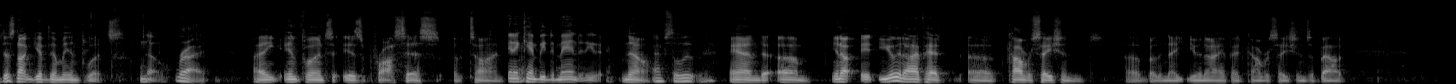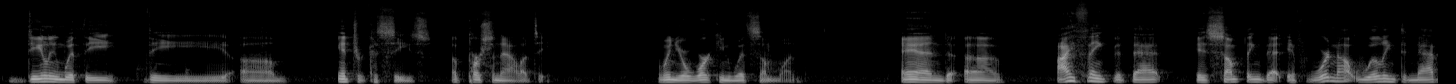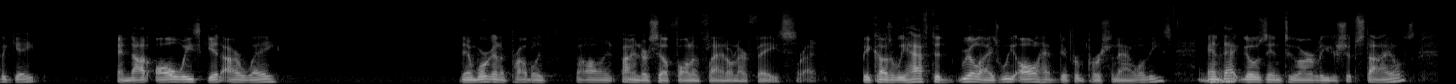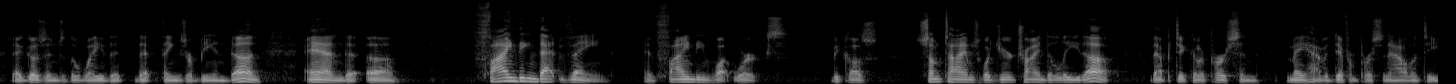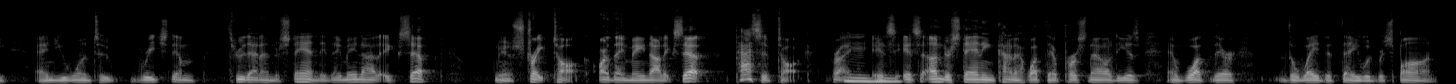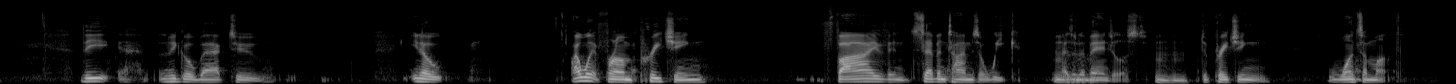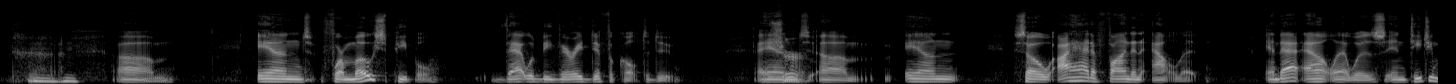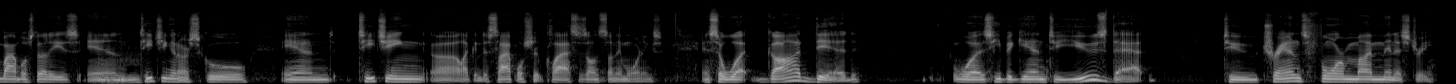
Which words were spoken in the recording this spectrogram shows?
does not give them influence. no Right. I think influence is a process of time. and it can't be demanded either No, Absolutely. and um, you know, it, you and I have had uh, conversations, uh, brother Nate. You and I have had conversations about dealing with the the um, intricacies of personality when you're working with someone. And uh, I think that that is something that if we're not willing to navigate and not always get our way, then we're going to probably fall, find ourselves falling flat on our face. Right. because we have to realize we all have different personalities and that goes into our leadership styles that goes into the way that, that things are being done and uh, finding that vein and finding what works. Because sometimes when you're trying to lead up that particular person may have a different personality and you want to reach them through that understanding they may not accept you know straight talk or they may not accept passive talk Right. Mm-hmm. it's it's understanding kind of what their personality is and what their the way that they would respond. The let me go back to you know I went from preaching five and seven times a week as an evangelist to preaching once a month. um, and for most people, that would be very difficult to do. And um, and so I had to find an outlet and that outlet was in teaching Bible studies and teaching in our school and teaching uh, like in discipleship classes on Sunday mornings. And so what God did was He began to use that to transform my ministry,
